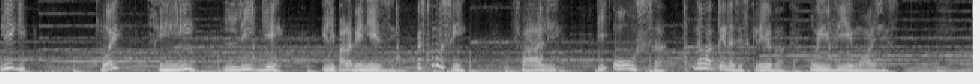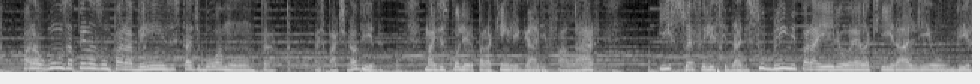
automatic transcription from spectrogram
Ligue. Oi? Sim, ligue e lhe parabenize. Mas como assim? Fale e ouça, não apenas escreva ou envie emojis. Para alguns, apenas um parabéns está de boa monta, faz parte da vida. Mas escolher para quem ligar e falar isso é felicidade sublime para ele ou ela que irá lhe ouvir.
